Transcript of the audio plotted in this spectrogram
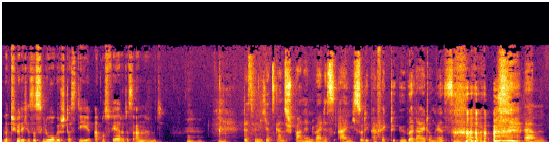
natürlich ist es logisch, dass die Atmosphäre das annimmt. Mhm. Das finde ich jetzt ganz spannend, weil das eigentlich so die perfekte Überleitung ist. ähm,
